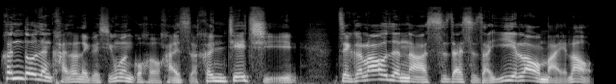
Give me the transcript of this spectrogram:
很多人看到那个新闻过后还是很解气。这个老人呐，实在是在倚老卖老。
